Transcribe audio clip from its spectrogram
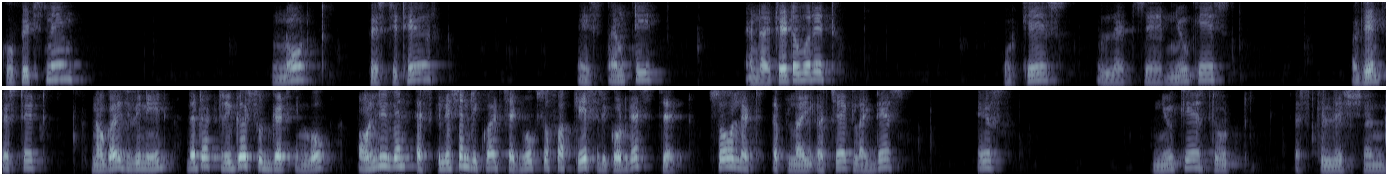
copy its name note paste it here is empty and iterate over it for case let's say new case again paste it now guys we need that a trigger should get invoked only when escalation required checkbox of a case record gets checked. So let's apply a check like this. If new case dot escalation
